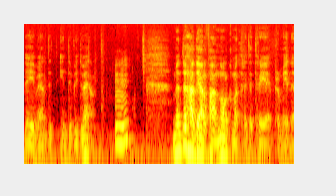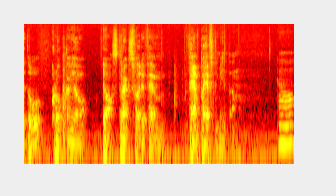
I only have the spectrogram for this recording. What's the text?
det är väldigt individuellt. Mm. Men du hade i alla fall 0,33 promille då. Klockan ja, ja, strax före fem, fem på eftermiddagen. Ja.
